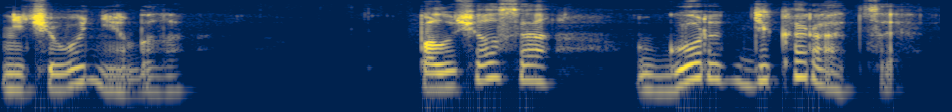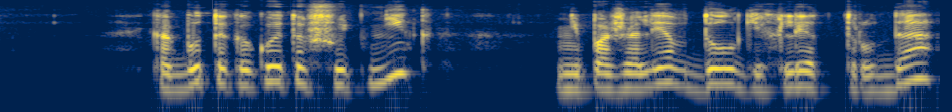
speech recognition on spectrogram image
ничего не было. Получался город-декорация. Как будто какой-то шутник, не пожалев долгих лет труда,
